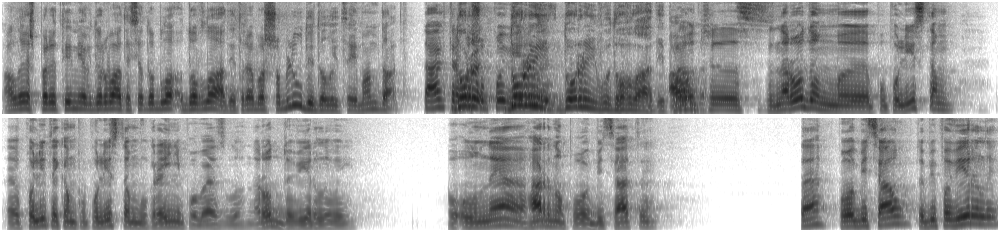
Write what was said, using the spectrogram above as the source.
Але ж перед тим, як дорватися до, бла- до влади, треба, щоб люди дали цей мандат. Так, треба, Дори- щоб повірили. дори- дориву до влади, А правда? от е, з народом, е, популістам, е, політикам-популістам в Україні повезло. Народ довірливий. Головне гарно пообіцяти. Все, пообіцяв, тобі повірили.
